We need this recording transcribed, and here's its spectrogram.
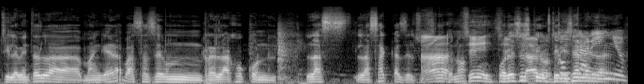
si le aventas la manguera, vas a hacer un relajo con las, las sacas del sustrato, Ah, ¿no? sí, por sí, eso claro. es que utilizan. Con el- cariño.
